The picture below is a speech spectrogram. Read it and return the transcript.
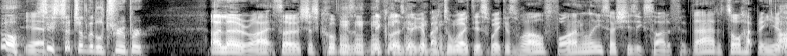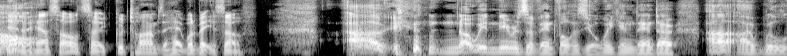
Oh, Yeah. she's such a little trooper. I know, right? So it's just cool because Nicola's going to go back to work this week as well, finally. So she's excited for that. It's all happening here at the Dando Oh. household. So good times ahead. What about yourself? Uh, nowhere near as eventful as your weekend, Dando. Uh, I will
